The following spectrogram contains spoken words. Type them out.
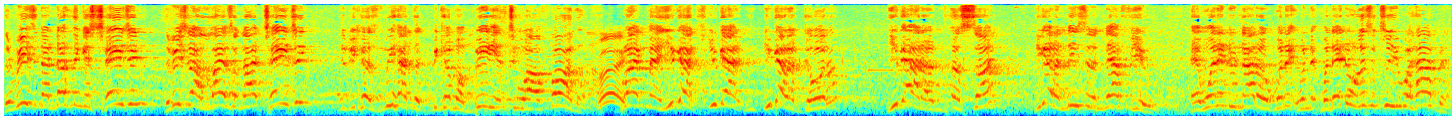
The reason that nothing is changing, the reason our lives are not changing, is because we have to become obedient to our Father. Right. Black man, you got you got you got a daughter, you got a, a son, you got a niece and a nephew, and when they do not when they, when they, when they don't listen to you, what happened?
